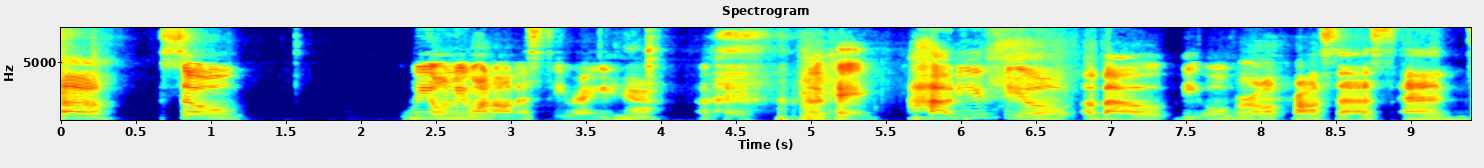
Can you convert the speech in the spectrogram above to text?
Uh, so we only want honesty, right? Yeah. Okay. Okay. How do you feel about the overall process and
